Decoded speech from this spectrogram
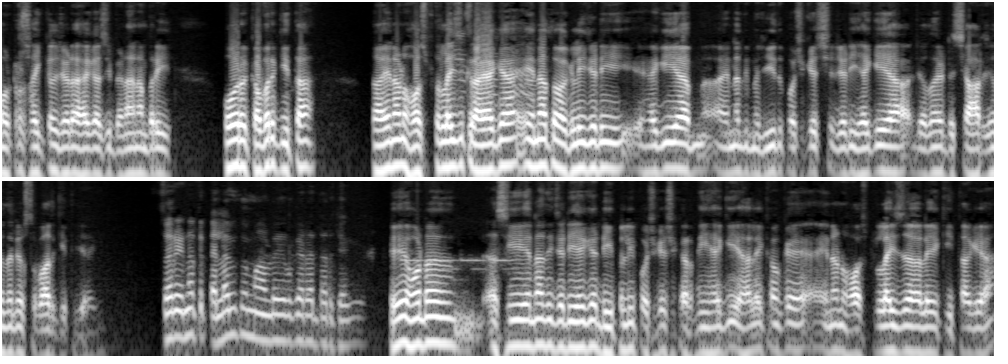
ਮੋਟਰਸਾਈਕਲ ਜਿਹੜਾ ਹੈਗਾ ਸੀ ਬਿਨਾ ਨੰਬਰੀ ਉਹ ਰਿਕਵਰ ਕੀਤਾ। ਤਾਂ ਇਹਨਾਂ ਨੂੰ ਹਸਪੀਟਲਾਈਜ਼ ਕਰਾਇਆ ਗਿਆ। ਇਹਨਾਂ ਤੋਂ ਅਗਲੀ ਜਿਹੜੀ ਹੈਗੀ ਆ ਇਹਨਾਂ ਦੀ ਮਜੀਦ ਪੁੱਛਗਿੱਛ ਜਿਹੜੀ ਹੈਗੀ ਆ ਜਦੋਂ ਇਹ ਡਿਸਚਾਰਜ ਹੁੰਦੇ ਨੇ ਉਸ ਤੋਂ ਬਾਅਦ ਕੀਤੀ ਜਾਏਗੀ। ਸਰ ਇਹਨਾਂ ਤੇ ਪਹਿਲਾਂ ਵੀ ਕੋਈ ਮਾਮਲੇ ਵਗੈਰਾ ਦਰਜ ਹੈਗੇ? ਇਹ ਹੁਣ ਅਸੀਂ ਇਹਨਾਂ ਦੀ ਜਿਹੜੀ ਹੈਗੀ ਡੀਪਲੀ ਪੁੱਛਗਿੱਛ ਕਰਨੀ ਹੈਗੀ ਹਾਲੇ ਕਿਉਂਕਿ ਇਹਨਾਂ ਨੂੰ ਹਸਪੀਟਲਾਈਜ਼ ਹਲੇ ਕੀਤਾ ਗਿਆ।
